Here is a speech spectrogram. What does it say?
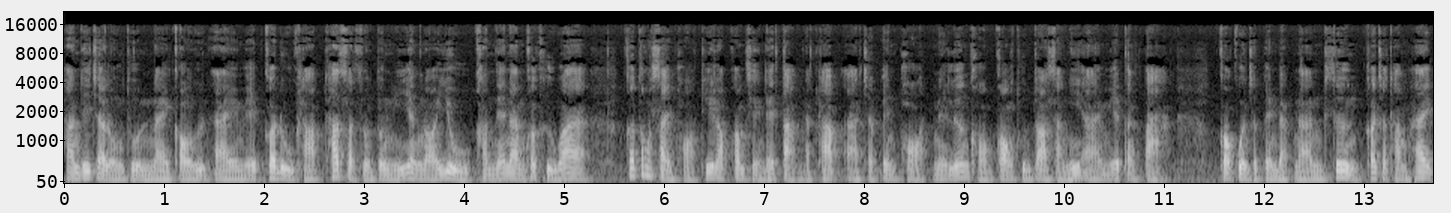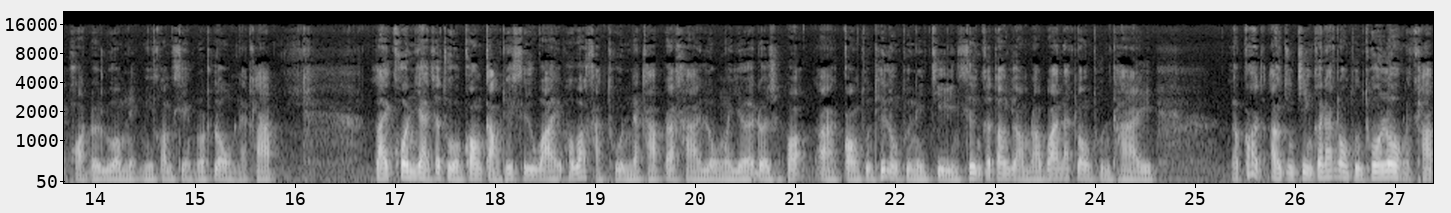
ท่านที่จะลงทุนในกองทุน IMF ก็ดูครับ ถ้าสัดส่วนตรงนี้ยังน้อยอยู่คำแนะนำก็คือว่าก็ต้องใส่พอร์ตที่รับความเสี่ยงได้ต่ำนะครับ อาจจะเป็นพอร์ตในเรื่องของกองทุนตราสารหนี้ IMF ต่างๆ ก็ควรจะเป็นแบบนั้น ซึ่งก็จะทำให้พอร์ตโดยรวมเนี่ยมีความเสี่ยงลดลงนะครับ หลายคนอยากจะถัวกองเก่าที่ซื้อไว้ เพราะว่าขาดทุนนะครับ ราคาลงมาเยอะโดยเฉพาะอกองทุนที่ลงทุนในจีน ซึ่งก็ต้องยอมรับว่านักลงทุนไทย แล้วก็เอาจริง ๆ ก็นักลงทุนทั่วโลกนะครับ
